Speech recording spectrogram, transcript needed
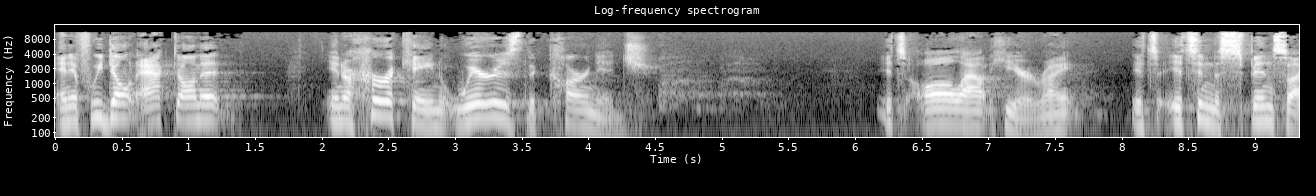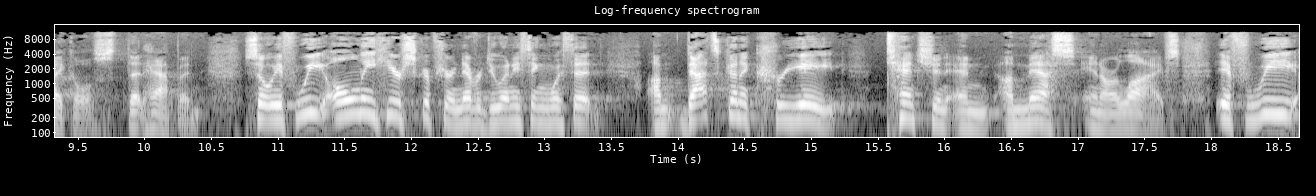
and if we don't act on it, in a hurricane, where is the carnage? It's all out here, right? It's, it's in the spin cycles that happen. So if we only hear Scripture and never do anything with it, um, that's going to create tension and a mess in our lives. If we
